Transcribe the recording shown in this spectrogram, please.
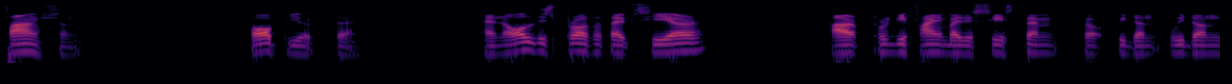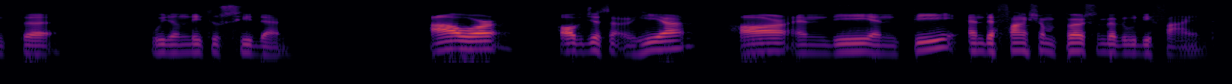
function, object, and all these prototypes here are predefined by the system, so we don't we don't uh, we don't need to see them. Our objects are here, R and D and P, and the function person that we defined.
